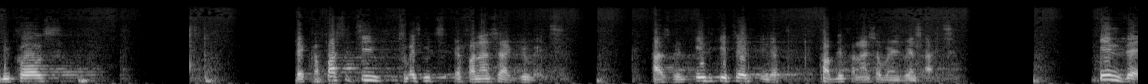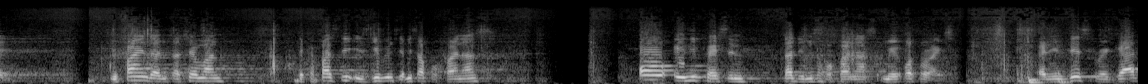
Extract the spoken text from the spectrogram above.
because the capacity to execute a financial agreement has been indicated in the Public Financial Management Act. In there, you find that, Mr. Chairman, the capacity is given to the Minister for Finance or any person that the Minister for Finance may authorize. And in this regard,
